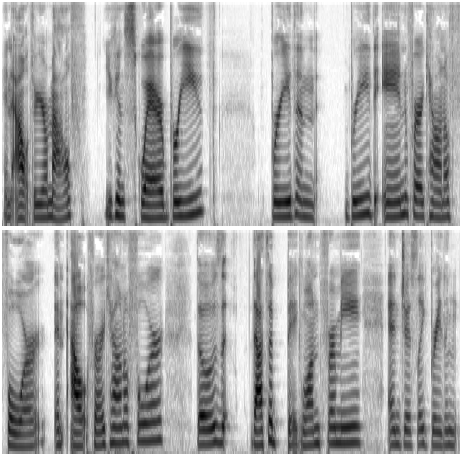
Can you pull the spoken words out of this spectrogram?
and out through your mouth. You can square breathe, breathe and breathe in for a count of 4 and out for a count of 4. Those that's a big one for me and just like breathing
